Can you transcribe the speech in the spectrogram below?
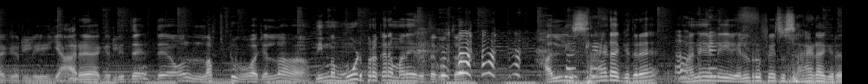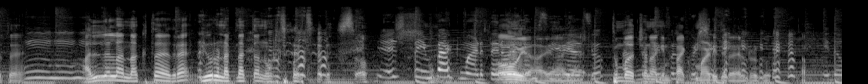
ಆಗಿರ್ಲಿ ಯಾರೇ ಆಗಿರ್ಲಿ they they all love to watch ಎಲ್ಲ. ನಿಮ್ಮ ಮೂಡ್ ಪ್ರಕಾರ ಮನೆ ಇರುತ್ತೆ ಗೊತ್ತಾ? ಅಲ್ಲಿ ಸ್ಯಾಡ್ ಆಗಿದ್ರೆ ಮನೆಯಲ್ಲಿ ಎಲ್ಲರೂ ಫೇಸು ಸ್ಯಾಡ್ ಆಗಿರುತ್ತೆ. ಅಲ್ಲೆಲ್ಲ ನಗ್ತಾ ಇದ್ರೆ ಇವರು ನಗ್ ನಗ್ತಾ ನೋಡ್ತಾ ಇರ್ತಾರೆ ಸೊ ಎಷ್ಟು ಇಂಪ್ಯಾಕ್ಟ್ ಮಾಡ್ತಾರೆ ಓ ಯಾ ಸೀರಿಯಲ್ಸ್ ತುಂಬಾ ಚೆನ್ನಾಗಿ ಇಂಪ್ಯಾಕ್ಟ್ ಮಾಡಿದ್ರೆ ಎಲ್ರಿಗೂ. ಇದು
